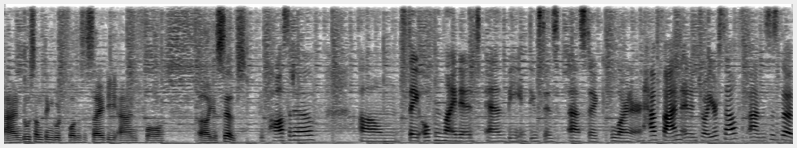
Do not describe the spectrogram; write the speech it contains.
and do something good for the society and for uh, yourselves. Be positive, um, stay open-minded, and be enthusiastic learner. Have fun and enjoy yourself. Um, this is the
